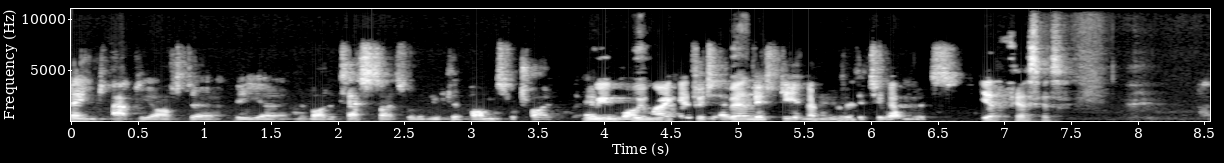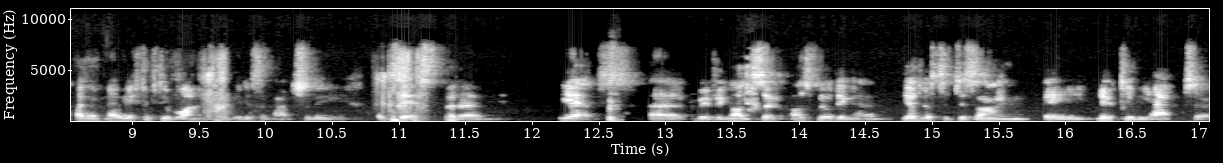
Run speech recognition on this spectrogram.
named aptly after the uh, Nevada test sites where the nuclear bombs were tried. We, we might get to Area 50 and then Area 52 onwards. Yes, yes, yes. And then Area 51 currently doesn't actually exist, but um, yes, uh, moving on. So I was building, um, the idea was to design a nuclear reactor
